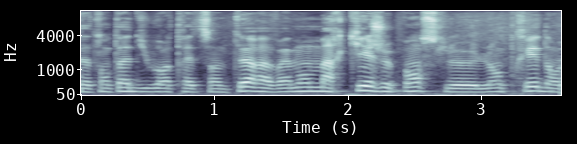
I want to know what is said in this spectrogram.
attentats du World Trade Center a vraiment marqué, je pense, l'entrée dans,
